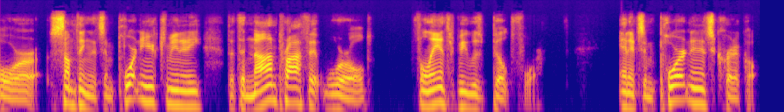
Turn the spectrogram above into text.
or something that's important in your community that the nonprofit world philanthropy was built for. And it's important and it's critical.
